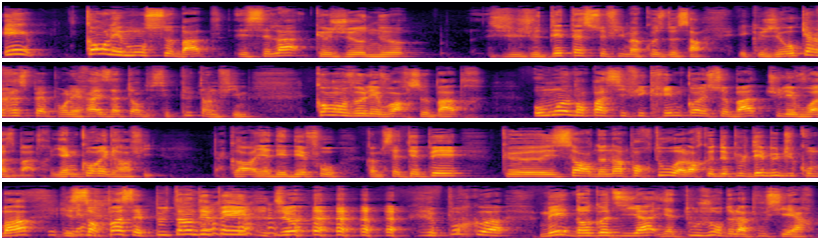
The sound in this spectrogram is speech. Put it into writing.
Et quand les monstres se battent, et c'est là que je ne. Je, je déteste ce film à cause de ça, et que j'ai aucun respect pour les réalisateurs de ces putains de films. Quand on veut les voir se battre, au moins dans Pacific Rim, quand ils se battent, tu les vois se battre. Il y a une chorégraphie. D'accord? Il y a des défauts, comme cette épée qu'il sort de n'importe où, alors que depuis le début du combat, il sort pas cette putain d'épée. Pourquoi? Mais dans Godzilla, il y a toujours de la poussière.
